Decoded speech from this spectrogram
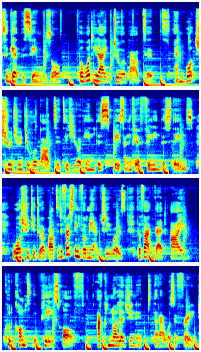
to get the same result? But what did I do about it? And what should you do about it if you're in this space and if you're feeling these things? What should you do about it? The first thing for me actually was the fact that I could come to the place of acknowledging it that I was afraid,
